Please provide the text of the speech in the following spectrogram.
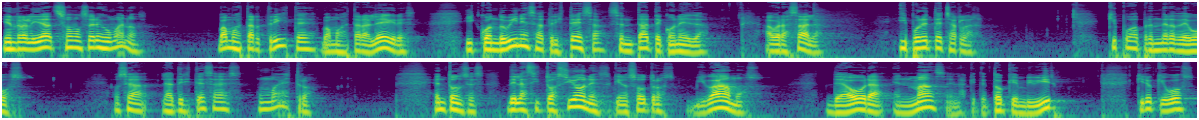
Y en realidad somos seres humanos. Vamos a estar tristes, vamos a estar alegres. Y cuando viene esa tristeza, sentate con ella, abrazala y ponete a charlar. ¿Qué puedo aprender de vos? O sea, la tristeza es un maestro. Entonces, de las situaciones que nosotros vivamos de ahora en más, en las que te toquen vivir, quiero que vos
